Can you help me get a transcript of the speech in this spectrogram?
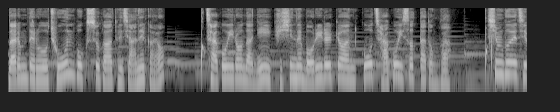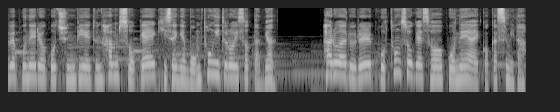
나름대로 좋은 복수가 되지 않을까요? 자고 일어나니 귀신의 머리를 껴안고 자고 있었다던가 신부의 집에 보내려고 준비해둔 함 속에 기생의 몸통이 들어 있었다면 하루하루를 고통 속에서 보내야 할 것 같습니다.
